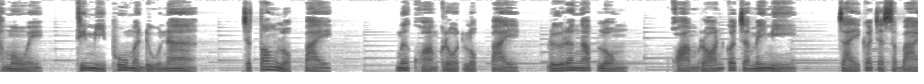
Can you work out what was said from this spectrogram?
ขโมย ที่มีผู้มาดูหน้า จะต้องหลบไป เมื่อความโกรธหลบไป หรือระงับลง ความร้อนก็จะไม่มี ใจก็จะสบาย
